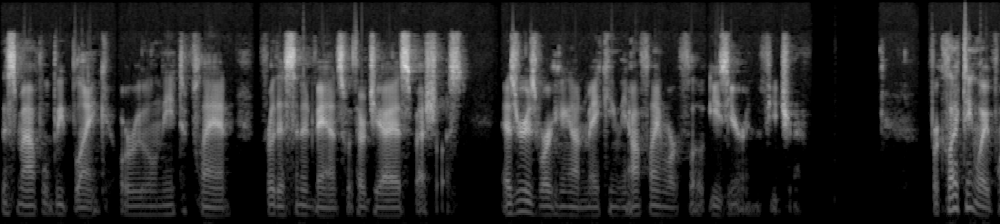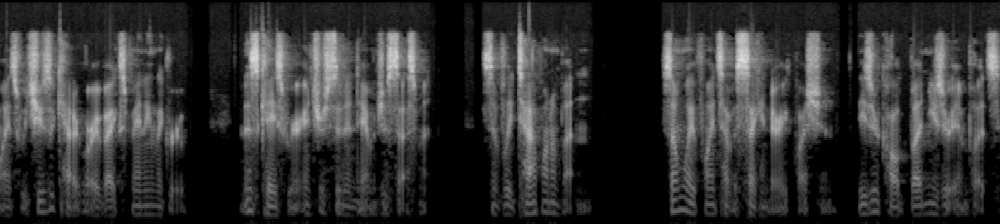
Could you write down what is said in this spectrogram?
this map will be blank or we will need to plan for this in advance with our GIS specialist. Esri is working on making the offline workflow easier in the future. For collecting waypoints, we choose a category by expanding the group. In this case, we are interested in damage assessment. Simply tap on a button. Some waypoints have a secondary question. These are called button user inputs.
